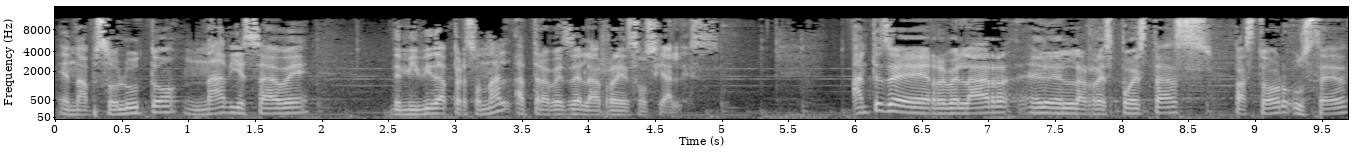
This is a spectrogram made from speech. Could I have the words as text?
En absoluto nadie sabe de mi vida personal a través de las redes sociales. Antes de revelar eh, las respuestas, Pastor, usted,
